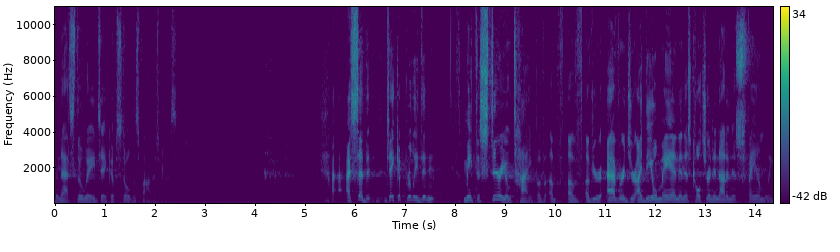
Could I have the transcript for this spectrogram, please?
And that's the way Jacob stole his father's blessing. I said that Jacob really didn't meet the stereotype of, of, of, of your average, your ideal man in his culture and not in his family.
